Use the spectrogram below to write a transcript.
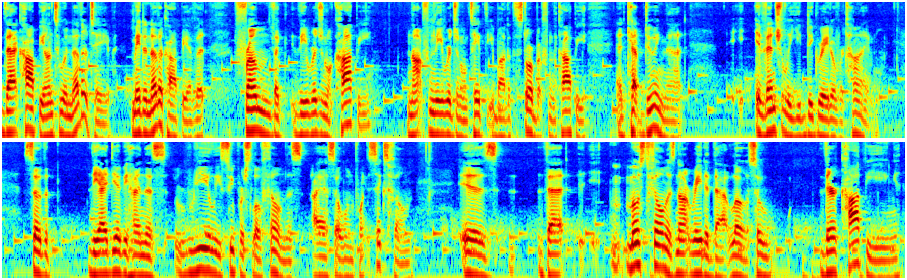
that copy onto another tape made another copy of it from the the original copy not from the original tape that you bought at the store but from the copy and kept doing that eventually you'd degrade over time. So the the idea behind this really super slow film, this ISO 1.6 film, is that most film is not rated that low. So they're copying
